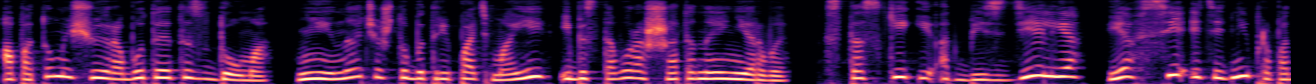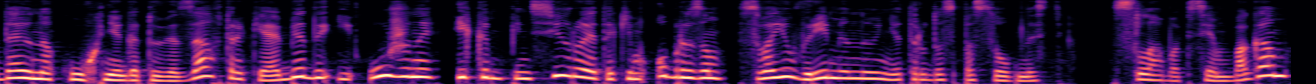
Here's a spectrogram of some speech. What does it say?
а потом еще и работает из дома, не иначе, чтобы трепать мои и без того расшатанные нервы. С тоски и от безделья я все эти дни пропадаю на кухне, готовя завтраки, обеды и ужины и компенсируя таким образом свою временную нетрудоспособность. Слава всем богам,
